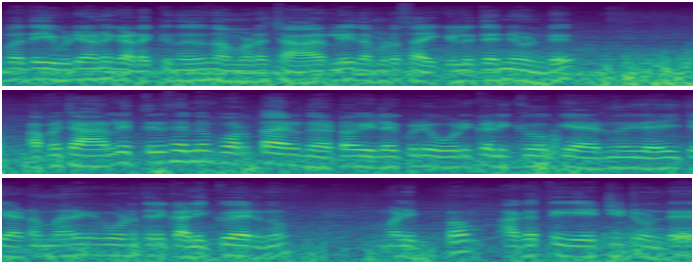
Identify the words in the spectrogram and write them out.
അപ്പോൾ അത് ഇവിടെയാണ് കിടക്കുന്നത്. നമ്മുടെ ചാർലി നമ്മുടെ സൈക്കിളിൽ തന്നെ ഉണ്ട്. അപ്പോൾ ചാർലി ഇത്ര സമയം പുറത്തായിരുന്നു കേട്ടോ. ഇതിലെ കൂടി ഓടിക്കളിക്കുകയൊക്കെ ആയിരുന്നു. ഇതായി ചേട്ടന്മാരൊക്കെ കൂടുതൽ കളിക്കുമായിരുന്നു. നമ്മളിപ്പം അകത്ത് കയറ്റിയിട്ടുണ്ട്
